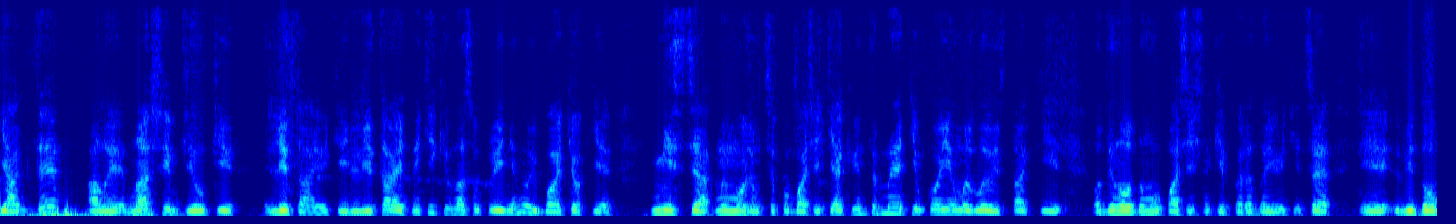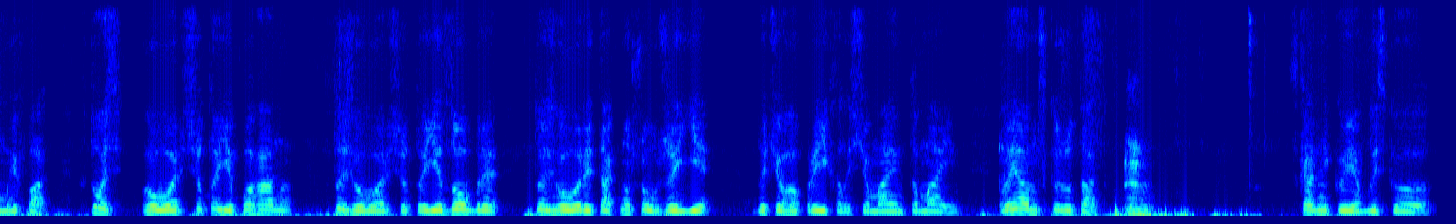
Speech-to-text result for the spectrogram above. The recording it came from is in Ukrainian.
як де, але наші бджілки літають. І літають не тільки в нас в Україні, ну і в багатьох є місцях. Ми можемо це побачити як в інтернеті, в кого є можливість, так і один одному пасічники передають. І це е, відомий факт. Хтось говорить, що то є погано, хтось говорить, що то є добре, хтось говорить так, ну що вже є, до чого приїхали, що маємо, то маємо. Але я вам скажу так. З я близько,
